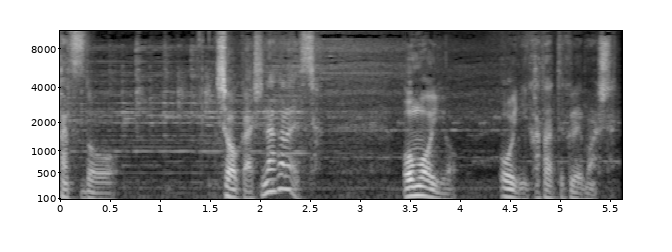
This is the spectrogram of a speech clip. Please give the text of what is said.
活動を紹介しながらですよ。思いを大いに語ってくれましたと。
